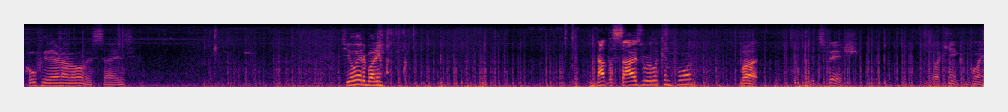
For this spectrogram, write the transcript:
hopefully they're not all this size. See you later, buddy. Not the size we're looking for, but it's fish. So I can't complain.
